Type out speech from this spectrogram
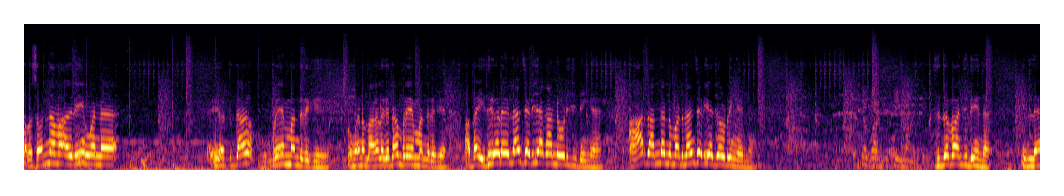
அப்போ சொன்ன மாதிரி உங்கள்ட இதுக்கு தான் பிரேம் வந்திருக்கு. உங்களோட மகளுக்கு தான் பிரேம் வந்திருக்கு. அப்போ இதுகளை எல்லாம் சரியாக கண்டுபிடிச்சிட்டீங்க. ஆறு அந்தண்டு மட்டும்தான் சரியாக சொல்கிறீங்க இல்லை? சித்தப்பாஞ்சிட்டீங்க இல்லை.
